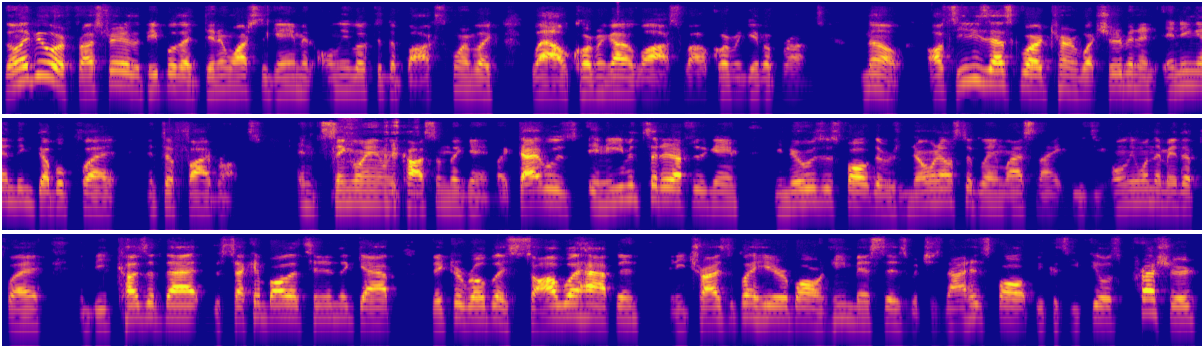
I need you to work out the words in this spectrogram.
The only people who are frustrated are the people that didn't watch the game and only looked at the box score and were like, wow, Corbin got a loss. Wow, Corbin gave up runs. No, Alcides Escobar turned what should have been an inning-ending double play into five runs and single-handedly cost him the game. Like that was, and he even said it after the game. He knew it was his fault. There was no one else to blame last night. He was the only one that made that play, and because of that, the second ball that's hit in the gap, Victor Robles saw what happened, and he tries to play hero ball and he misses, which is not his fault because he feels pressured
